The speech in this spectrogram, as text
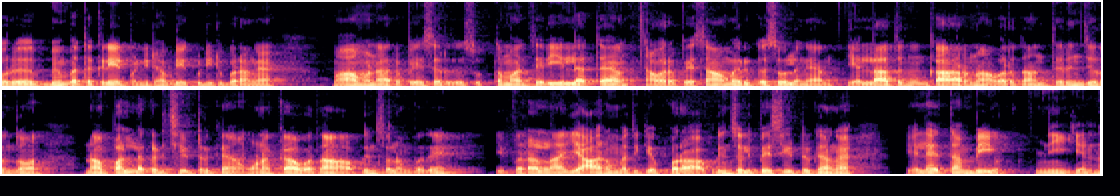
ஒரு பிம்பத்தை க்ரியேட் பண்ணிவிட்டு அப்படியே கூட்டிகிட்டு போகிறாங்க மாமனார் பேசுகிறது சுத்தமாக தெரியலத்த அவரை பேசாமல் இருக்க சொல்லுங்கள் எல்லாத்துக்கும் காரணம் அவர் தான் தெரிஞ்சிருந்தோம். நான் பல்ல கடிச்சிட்டு இருக்கேன் உனக்காக தான் அப்படின்னு சொல்லும்போது இவரெல்லாம் யார் மதிக்க போகிறா அப்படின்னு சொல்லி பேசிகிட்டு இருக்காங்க. இல்லை தம்பி நீ என்ன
